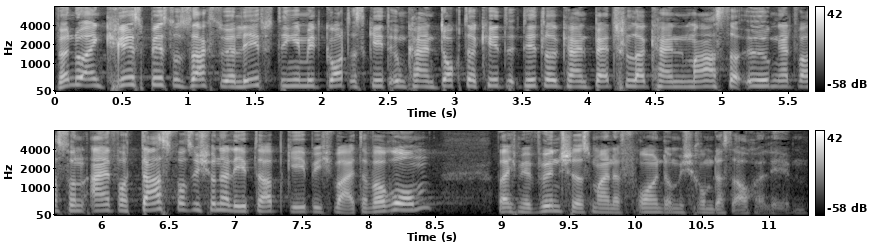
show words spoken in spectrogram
Wenn du ein Christ bist und sagst, du erlebst Dinge mit Gott, es geht um keinen Doktortitel, keinen Bachelor, keinen Master, irgendetwas, sondern einfach das, was ich schon erlebt habe, gebe ich weiter. Warum? Weil ich mir wünsche, dass meine Freunde um mich herum das auch erleben.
